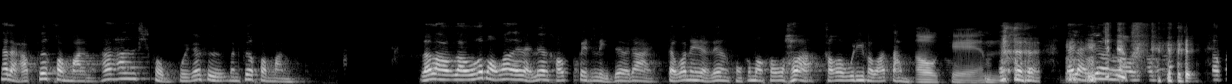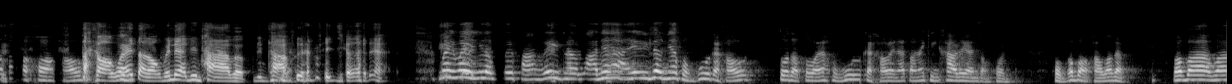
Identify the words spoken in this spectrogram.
นั่นแหละครับเพื่อความมัน ถ้าถ้าที่ผมคุยก็คือมันเพื่อความมัน แล้วเราเราก็มองว่าหลาย ๆ เรื่องเขาเป็น leader ได้ แต่ว่าในหลายเรื่องผมก็มองเขาว่าเขาอาวุธิภาวะต่ำโอเคอืมหลายๆเรื่องเราเราก็เราก็ต้องประคองเขาตัดออกไว้ตัดออกไว้เนี่ยนินทาแบบนินทาเพื่อนไปเยอะเนี่ย ไม่ไม่นี่เราไปฟังเฮ้ยเราอันเนี้ยไอ้เรื่องเนี้ยผมพูดกับเขาตัวต่อตัวนะผมพูดกับเขาเลยนะตอนนั้นกินข้าวด้วยกันสองคน ผมก็บอกเขาว่าแบบว่าว่าว่า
